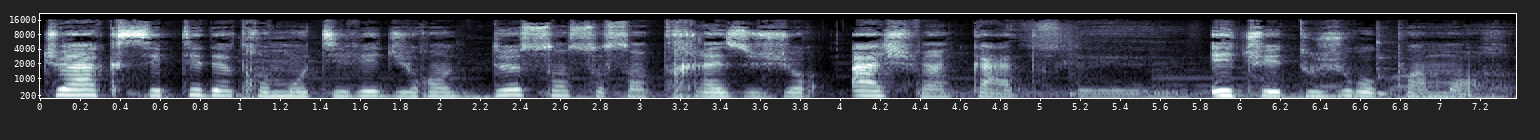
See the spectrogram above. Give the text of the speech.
Tu as accepté d'être motivé durant 273 jours H24 et tu es toujours au point mort.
